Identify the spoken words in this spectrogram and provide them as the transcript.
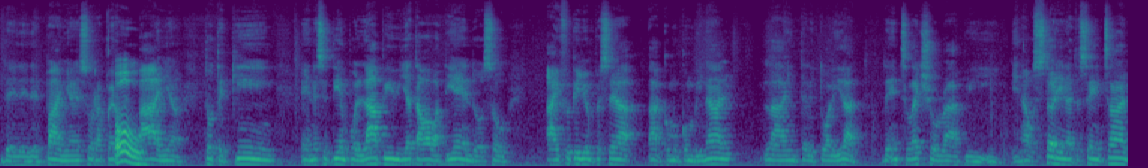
de, de, de España, esos raperos Oh. de España, Tote King. En ese tiempo el lápiz ya estaba batiendo. So, ahí fue que yo empecé a, a como combinar la intelectualidad, the intellectual rap, y, y and I was studying at the same time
